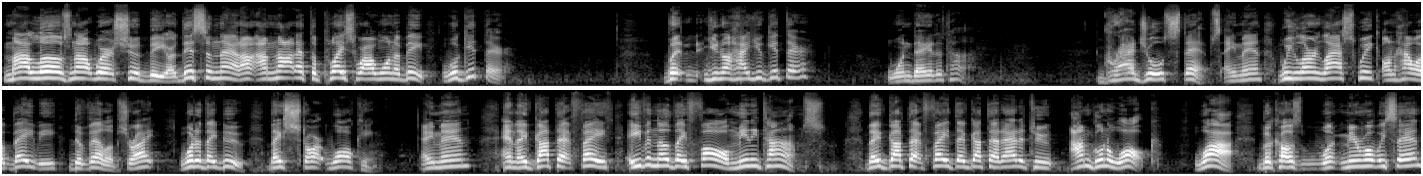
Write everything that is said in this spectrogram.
my love's not where it should be, or this and that. I, I'm not at the place where I want to be. We'll get there. But you know how you get there? One day at a time. Gradual steps. Amen. We learned last week on how a baby develops, right? What do they do? They start walking. Amen. And they've got that faith, even though they fall many times. They've got that faith, they've got that attitude. I'm going to walk. Why? Because what, remember what we said?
